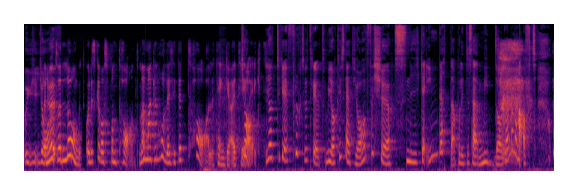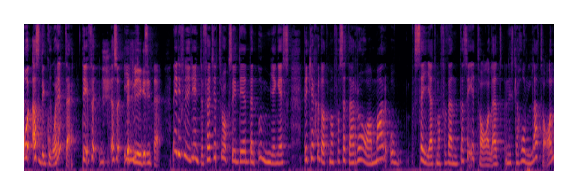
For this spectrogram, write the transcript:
och Men det jag, behöver inte vara långt och det ska vara spontant. Men man kan hålla ett litet tal tänker jag är ja, trevligt. jag tycker det är fruktansvärt trevligt. Men jag kan ju säga att jag har försökt snika in detta på lite så här middagar man har haft. Och alltså det går inte. Det, för, alltså, Det flyger mitt- inte. Nej det flyger inte för att jag tror också i det, den umgänges, det är kanske då att man får sätta ramar och säga att man förväntar sig ett tal, att ni ska hålla tal.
